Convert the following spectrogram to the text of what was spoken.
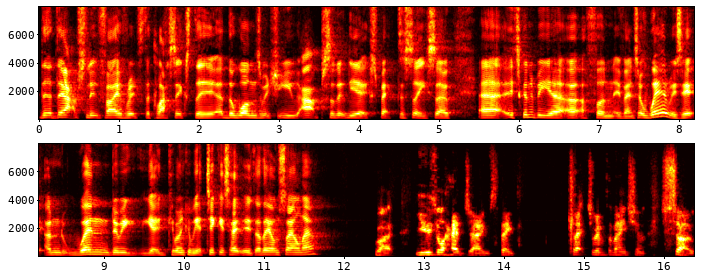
the, the absolute favourites, the classics, the the ones which you absolutely expect to see. So. Uh, it's going to be a, a, fun event. So where is it, and when do we get? When can we get tickets? Are they on sale now? Right. Use your head, James. Think collect your information. So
